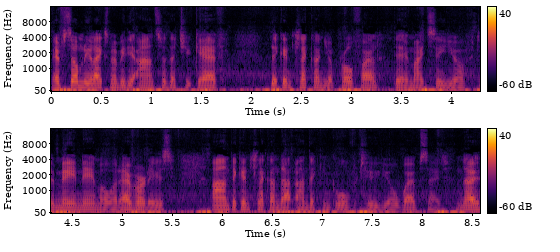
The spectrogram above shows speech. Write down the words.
if somebody likes maybe the answer that you gave, they can click on your profile, they might see your domain name or whatever it is, and they can click on that and they can go over to your website. Now,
